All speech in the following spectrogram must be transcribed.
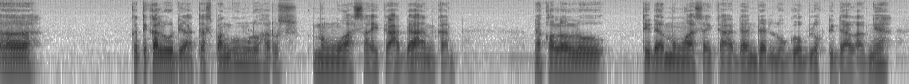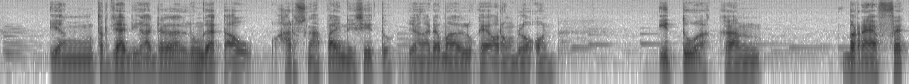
uh, ketika lu di atas panggung lu harus menguasai keadaan kan? Nah kalau lu tidak menguasai keadaan dan lu goblok di dalamnya yang terjadi adalah lu nggak tahu harus ngapain di situ? Yang ada malah lu kayak orang blow on. Itu akan berefek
